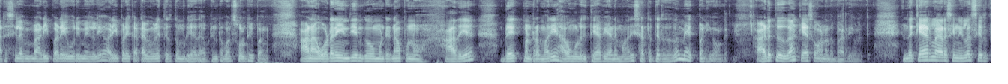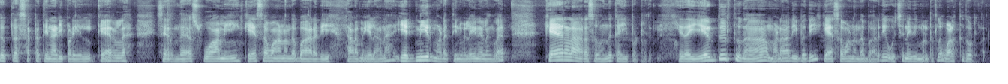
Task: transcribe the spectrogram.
அரசியலமைப்பு அடிப்படை உரிமைகளையோ அடிப்படை கட்டமைப்புகளையோ திருத்த முடியாது அப்படின்ற மாதிரி சொல்லியிருப்பாங்க. ஆனால் உடனே இந்தியன் கவர்மெண்ட் என்ன பண்ணும்? அதையே பிரேக் பண்ணுற மாதிரி அவங்களுக்கு தேவையான மாதிரி சட்டத்திருத்தத்தை மேக் பண்ணிக்குவாங்க. அடுத்தது தான் கேசவானந்த பாரதி வழக்கு இந்த கேரள அரசின் நில சீர்திருத்த சட்டத்தின் அடிப்படையில் கேரள சேர்ந்த சுவாமி கேசவானந்த பாரதி தலைமையிலான எட்நீர் மடத்தின் விளைநிலங்களை கேரள அரசு வந்து கைப்பற்றுது. இதை எதிர்த்து தான் மடாதிபதி கேசவானந்த பாரதி உச்சநீதிமன்றத்தில் வழக்கு தொடர்ந்தார்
